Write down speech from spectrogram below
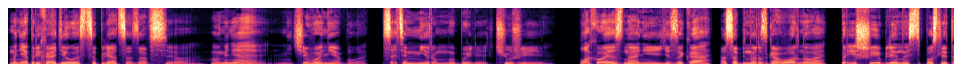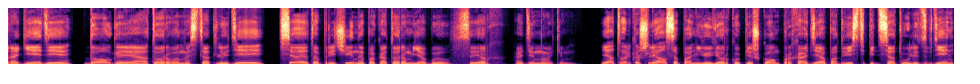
Мне приходилось цепляться за все. У меня ничего не было. С этим миром мы были чужие. Плохое знание языка, особенно разговорного, пришибленность после трагедии, долгая оторванность от людей – все это причины, по которым я был сверх одиноким. Я только шлялся по Нью-Йорку пешком, проходя по 250 улиц в день,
